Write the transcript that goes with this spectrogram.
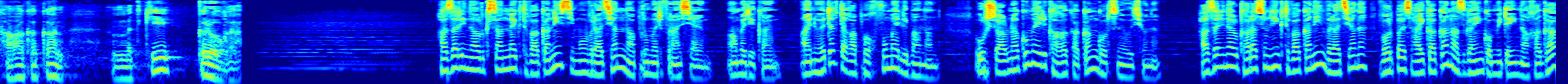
քաղաքական մտքի գրողը 1921 թվականին Սիմոն Վրացյանն ապրում էր Ֆրանսիայում, Ամերիկայում այնուհետև տեղափոխվում է Լիբանան, ուր շարունակում է իր քաղաքական գործունեությունը։ 1945 թվականին Վրացյանը որպես հայկական ազգային կոմիտեի նախագահ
